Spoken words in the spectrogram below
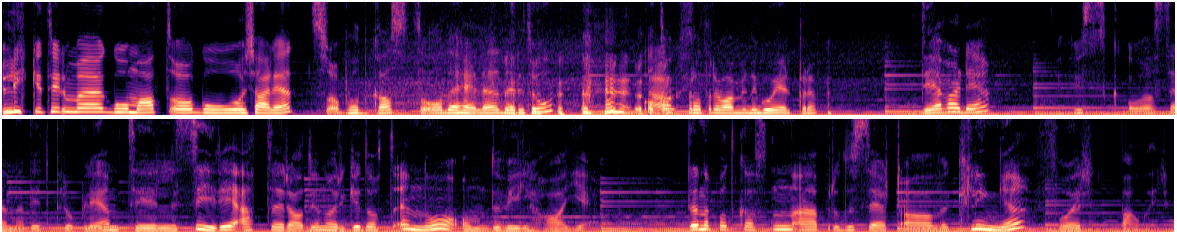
Lykke til med god mat og god kjærlighet og podkast og det hele, dere to. Og takk for at dere var mine gode hjelpere. Det var det. Husk å sende ditt problem til siri at radionorge.no om du vil ha hjelp. Denne podkasten er produsert av Klynge for Bauer.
